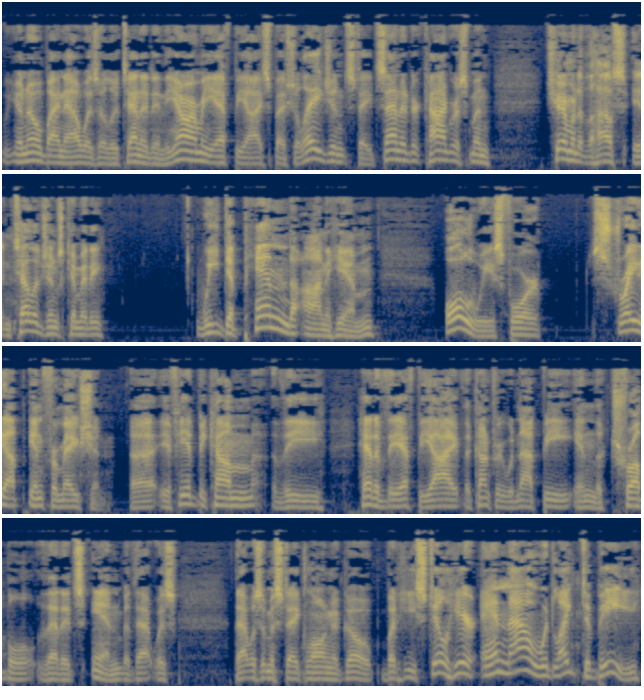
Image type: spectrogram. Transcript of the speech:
you know by now was a lieutenant in the Army, FBI special agent, state senator, congressman, chairman of the House Intelligence Committee. We depend on him always for straight up information. Uh, if he had become the head of the FBI, the country would not be in the trouble that it's in. But that was that was a mistake long ago. But he's still here, and now would like to be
